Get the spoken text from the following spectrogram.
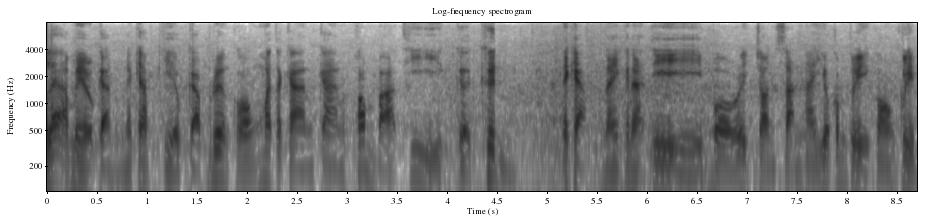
และอเมริกันนะครับเกี่ยวกับเรื่องของมาตรการการคว่ำบาตรที่เกิดขึ้นนะครับในขณะที่บริจอนสันนายกรัฐมนตรีของอังกฤษ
